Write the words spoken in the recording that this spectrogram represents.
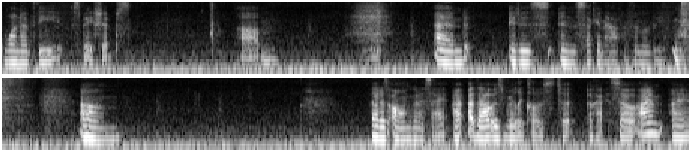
one of the spaceships. And it is in the second half of the movie. um, that is all I'm gonna say. I, I, that was really close to. Okay, so I'm I.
